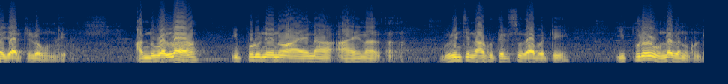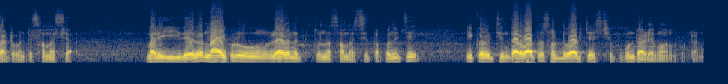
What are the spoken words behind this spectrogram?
మెజారిటీలో ఉంది. అందువల్ల ఇప్పుడు నేను ఆయన ఆయన గురించి నాకు తెలుసు కాబట్టి ఇప్పుడే ఉండదనుకుంటా అటువంటి సమస్య. మరి ఇదేదో నాయకులు లేవనెత్తుతున్న సమస్య తప్పనిచ్చి ఇక్కడ వచ్చిన తర్వాత సర్దుబాటు చేసి చెప్పుకుంటాడేమో అనుకుంటాను.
